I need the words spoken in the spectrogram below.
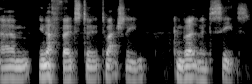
um, enough votes to, to actually convert them into seats.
